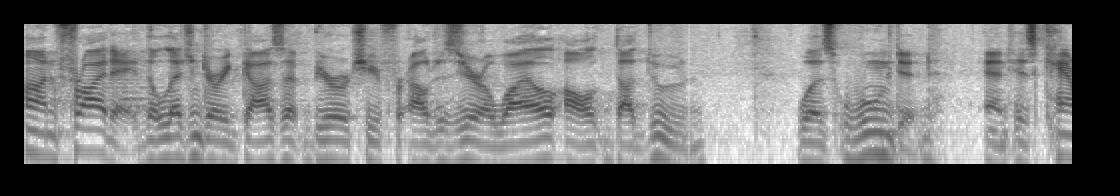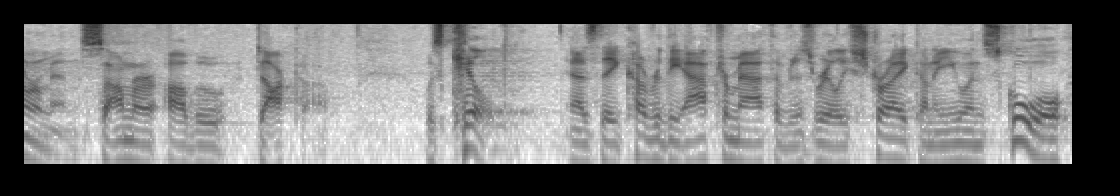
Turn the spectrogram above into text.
On Friday, the legendary Gaza bureau chief for Al Jazeera, Wael al Dahdouh, was wounded, and his cameraman, Samer Abu Daqqa, was killed as they covered the aftermath of an Israeli strike on a UN school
